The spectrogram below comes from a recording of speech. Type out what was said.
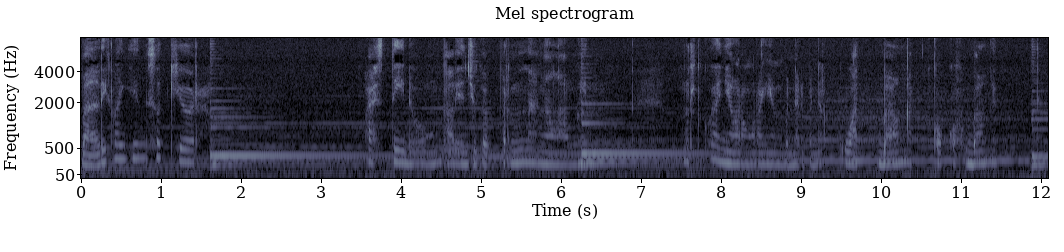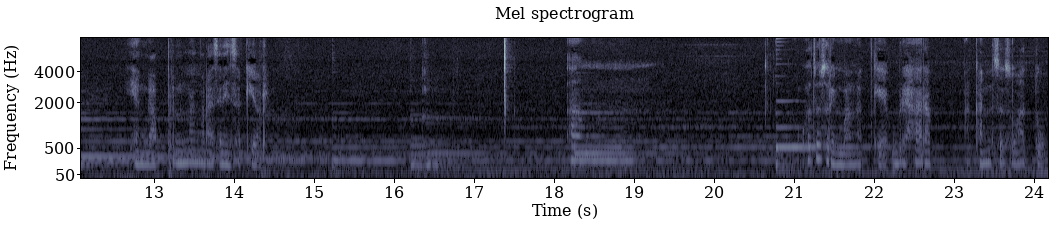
Balik lagi insecure pasti dong kalian juga pernah ngalamin. Menurutku hanya orang-orang yang benar-benar kuat banget kokoh banget yang gak pernah ngerasain insecure. Um, gue tuh sering banget kayak berharap akan sesuatu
